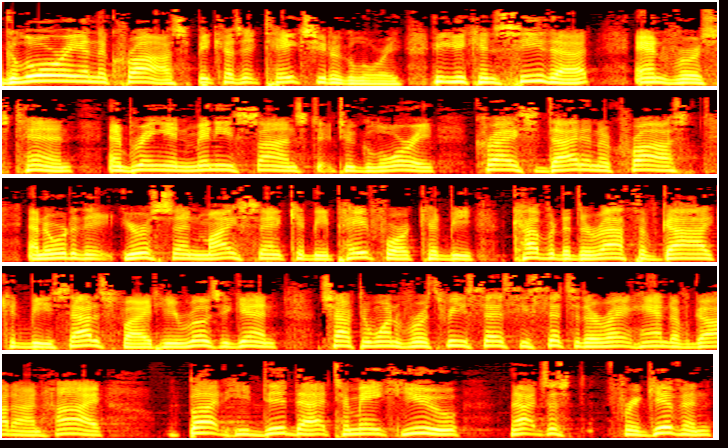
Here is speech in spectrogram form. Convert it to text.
glory in the cross because it takes you to glory. You can see that in verse 10 and bring in many sons to, to, glory. Christ died on the cross in order that your sin, my sin could be paid for, could be covered, that the wrath of God could be satisfied. He rose again. Chapter 1 verse 3 says he sits at the right hand of God on high, but he did that to make you not just forgiven,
